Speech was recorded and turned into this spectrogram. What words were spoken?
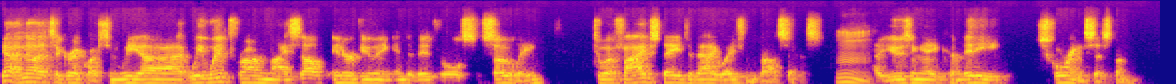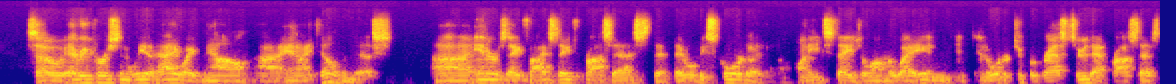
Yeah, no, that's a great question. We uh, we went from myself interviewing individuals solely to a five-stage evaluation process Mm, uh, using a committee scoring system. So every person we evaluate now, uh, and I tell them this, uh, enters a five-stage process that they will be scored uh, on each stage along the way. And in, order to progress through that process,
